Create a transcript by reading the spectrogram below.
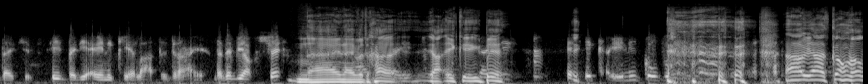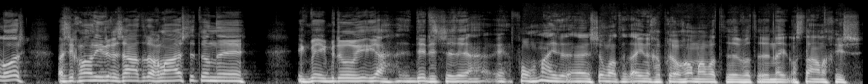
dat je het niet bij die ene keer laat draaien. Dat heb je al gezegd. Nee, nee, we gaan... Ja, ik, ik ben... Ik, ik kan je niet controleren. nou ja, het kan wel hoor. Als je gewoon iedere zaterdag luistert, dan... Uh, ik, ben, ik bedoel, ja, dit is uh, volgens mij zowat het enige programma wat, wat Nederlandstalig is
